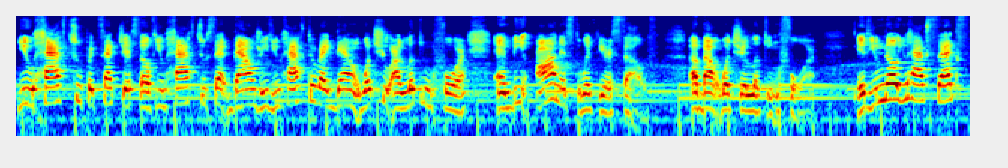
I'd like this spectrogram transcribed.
you have to protect yourself. You have to set boundaries. You have to write down what you are looking for and be honest with yourself about what you're looking for. If you know you have sex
